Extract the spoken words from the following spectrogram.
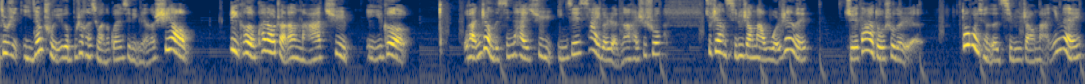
就是已经处于一个不是很喜欢的关系里面了，是要立刻快刀斩乱麻去以一个完整的心态去迎接下一个人呢，还是说就这样骑驴找马？我认为绝大多数的人都会选择骑驴找马，因为。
